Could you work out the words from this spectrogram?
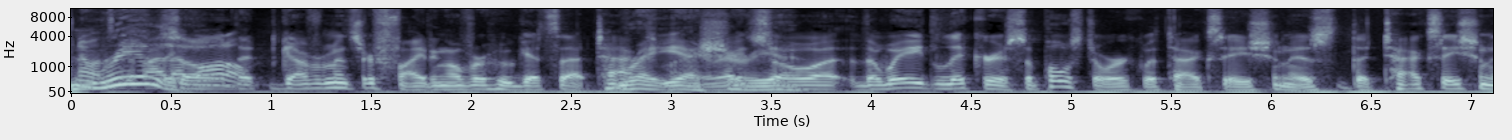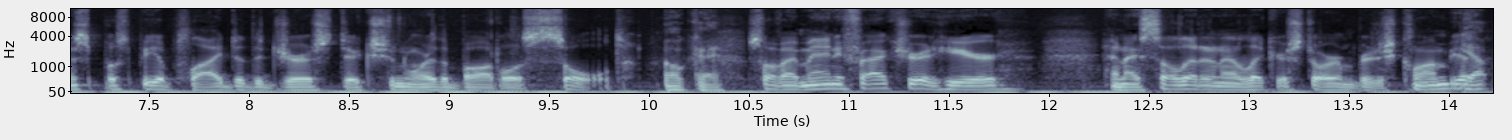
No one's gonna that So bottle. the governments are fighting over who gets that tax. Right, yeah, sure, So yeah. uh, the way liquor is supposed to work with taxation is the taxation is supposed to be applied to the jurisdiction where the bottle is sold. Okay. So if I manufacture it here and I sell it in a liquor store in British Columbia, Yep.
